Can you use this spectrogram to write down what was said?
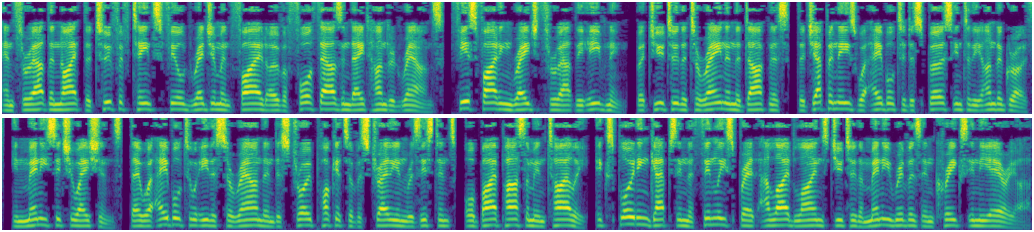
and throughout the night the 215th Field Regiment fired over 4,800 rounds. Fierce fighting raged throughout the evening, but due to the terrain and the darkness, the Japanese were able to disperse into the undergrowth. In many situations, they were able to either surround and destroy pockets of Australian resistance, or bypass them entirely, exploiting gaps in the thinly spread Allied lines due to the many rivers and creeks in the area.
